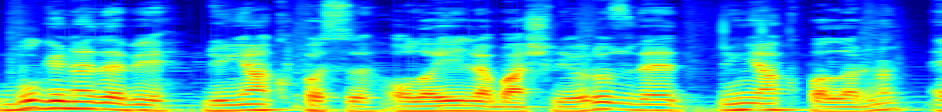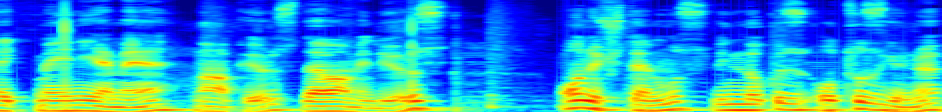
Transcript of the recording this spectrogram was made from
Bugüne de bir Dünya Kupası olayıyla başlıyoruz ve Dünya Kupalarının ekmeğini yemeye ne yapıyoruz? Devam ediyoruz. 13 Temmuz 1930 günü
